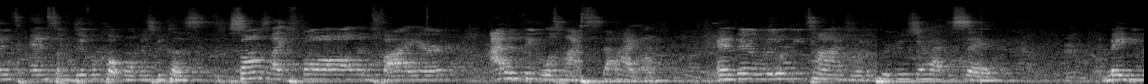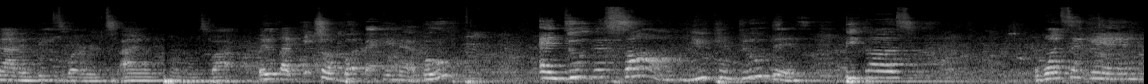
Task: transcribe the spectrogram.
moments and some difficult moments because songs like Fall and Fire, I didn't think was my style. And there are literally times where the producer had to say, maybe not in these words, I on the spot, but was like, get your butt back in that booth and do this song. You can do this. Because once again,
